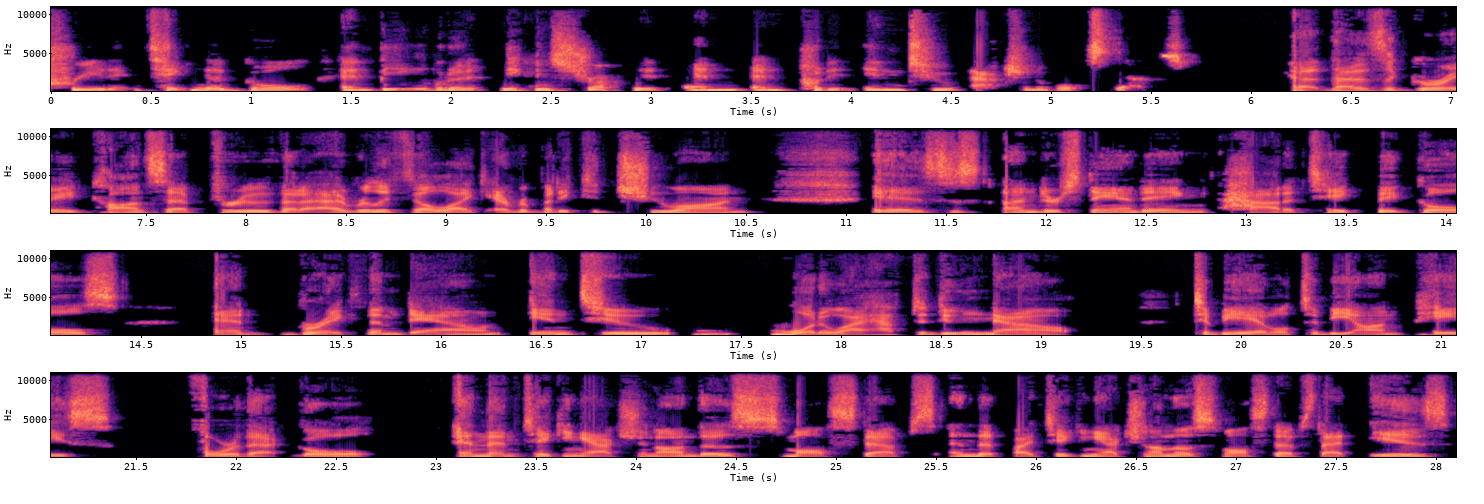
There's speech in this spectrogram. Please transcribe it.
creating taking a goal and being able to deconstruct it and and put it into actionable steps. Yeah, that is a great concept, Drew, that I really feel like everybody could chew on is understanding how to take big goals and break them down into what do I have to do now to be able to be on pace for that goal and then taking action on those small steps. And that by taking action on those small steps, that is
